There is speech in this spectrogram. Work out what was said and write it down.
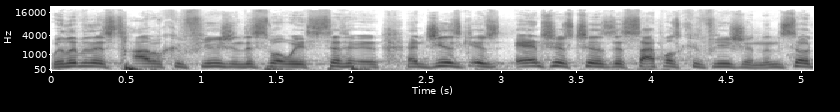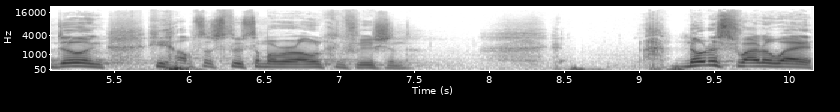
We live in this time of confusion. This is what we sit in. And Jesus gives answers to his disciples' confusion. In so doing, he helps us through some of our own confusion. Notice right away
